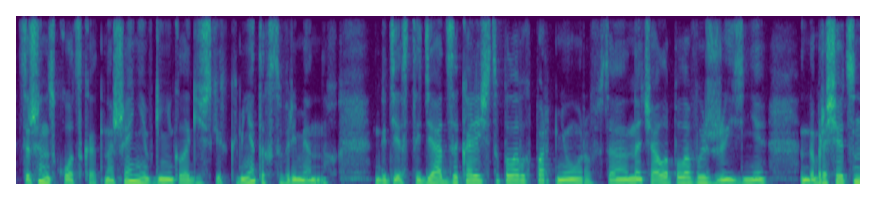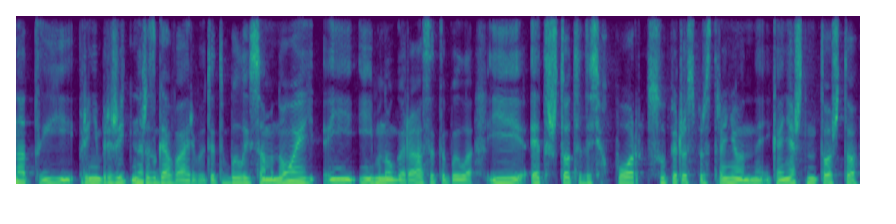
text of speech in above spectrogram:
совершенно скотское отношение в гинекологических кабинетах современных, где стыдят за количество половых партнеров, за начало половой жизни, обращаются на «ты», пренебрежительно разговаривают. Это было и со мной, и, и много раз это было. И это что-то до сих пор супер распространенное. И, конечно, то, что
